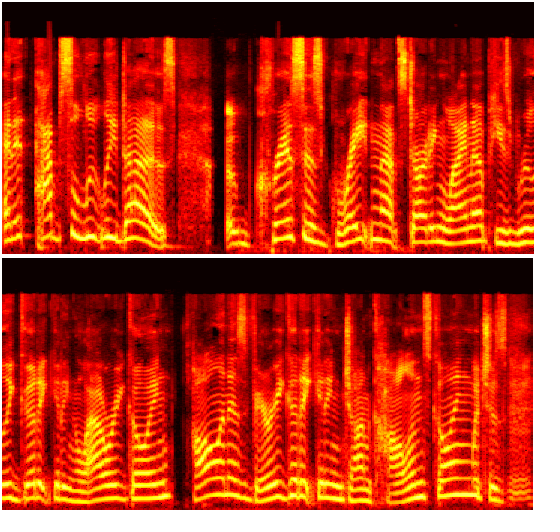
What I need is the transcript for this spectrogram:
And it absolutely does. Uh, Kris is great in that starting lineup. He's really good at getting Lauri going. Collin is very good at getting John Collins going, which is Mhm.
